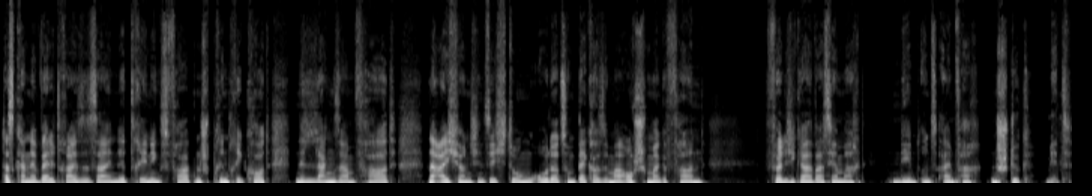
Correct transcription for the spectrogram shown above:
Das kann eine Weltreise sein, eine Trainingsfahrt, ein Sprintrekord, eine Langsamfahrt, eine Eichhörnchensichtung oder zum Bäcker sind wir auch schon mal gefahren. Völlig egal, was ihr macht, nehmt uns einfach ein Stück mit.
